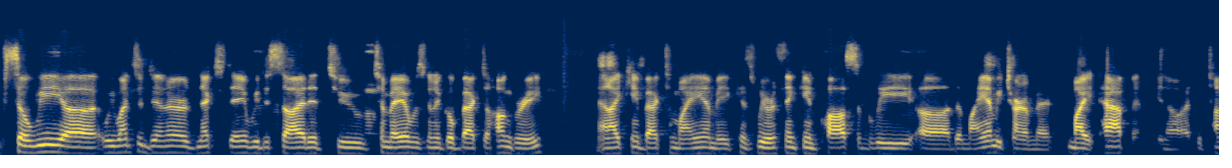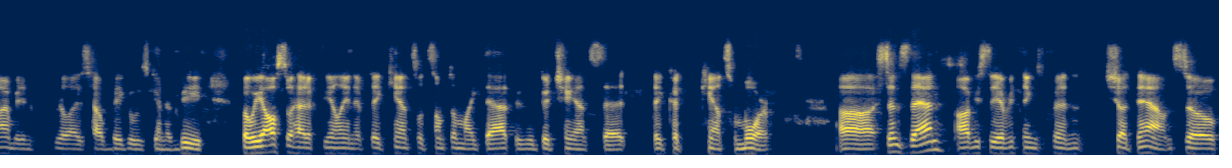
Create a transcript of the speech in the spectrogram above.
so we uh, we went to dinner. Next day, we decided to Timea was going to go back to Hungary, and I came back to Miami because we were thinking possibly uh, the Miami tournament might happen. You know, at the time we didn't realize how big it was going to be, but we also had a feeling if they canceled something like that, there's a good chance that they could cancel more. Uh, since then, obviously everything's been shut down. So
